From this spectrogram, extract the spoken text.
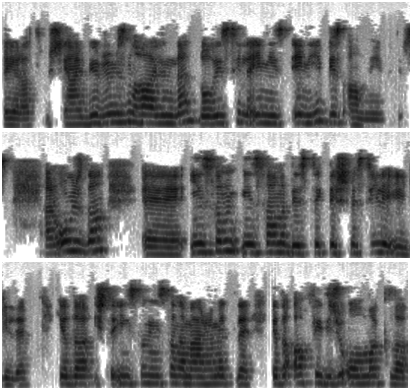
yaratmış. Yani birbirimizin halinden dolayısıyla en iyi, en iyi biz anlayabiliriz. Yani o yüzden e, insanın insana destekleşmesiyle ilgili ya da işte insan insana merhametle ya da affedici olmakla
